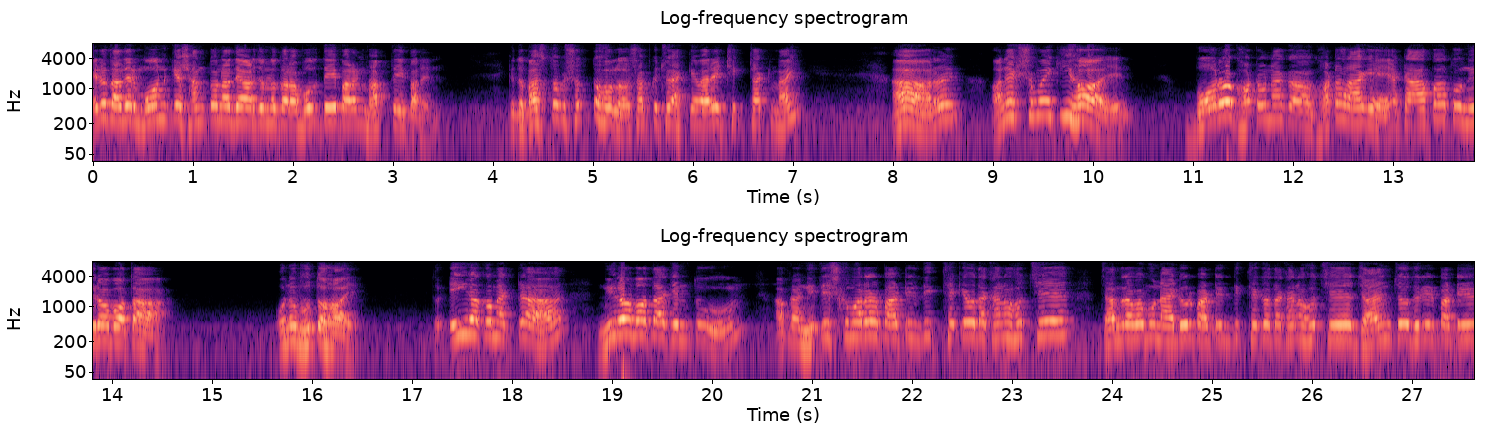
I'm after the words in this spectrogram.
এটা তাদের মনকে সান্ত্বনা দেওয়ার জন্য তারা বলতেই পারেন, ভাবতেই পারেন। কিন্তু বাস্তব সত্য হলো সব কিছু একেবারেই ঠিকঠাক নাই। আর অনেক সময় কি হয়, বড় ঘটনা, ঘটার আগে একটা আপাত নীরবতা অনুভূত হয়। তো এই রকম একটা নীরবতা কিন্তু আপনার নীতিশ কুমারের পার্টির দিক থেকেও দেখানো হচ্ছে, চন্দ্রবাবু নাইডুর পার্টির দিক থেকেও দেখানো হচ্ছে, জয়ন্ত চৌধুরীর পার্টির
